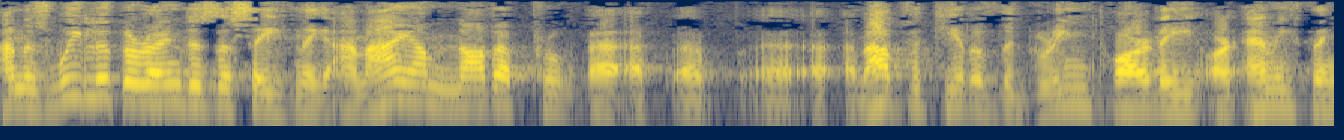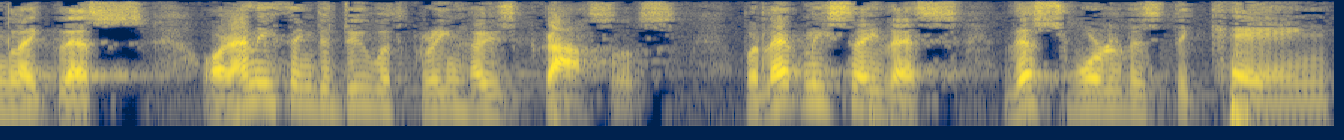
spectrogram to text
And as we look around us this evening, and I am not an advocate of the Green Party or anything like this, or anything to do with greenhouse gases, but let me say this. This world is decaying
